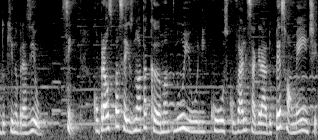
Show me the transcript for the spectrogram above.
do que no Brasil? Sim. Comprar os passeios no Atacama, no Uyuni, Cusco, Vale Sagrado pessoalmente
